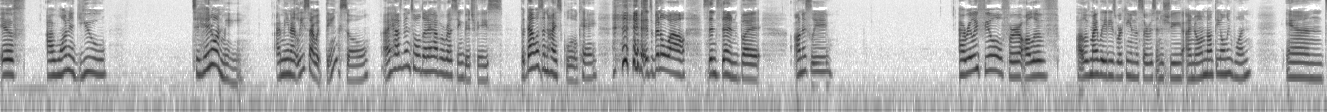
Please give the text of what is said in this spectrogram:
if I wanted you to hit on me. I mean, at least I would think so. I have been told that I have a resting bitch face, but that was in high school, okay? it's been a while since then, but honestly, I really feel for all of all of my ladies working in the service industry, I know I'm not the only one. And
